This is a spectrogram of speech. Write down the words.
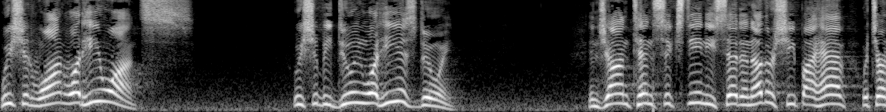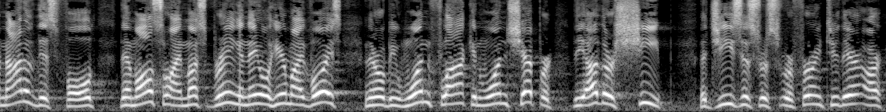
We should want what he wants. We should be doing what he is doing. In John 10 16, he said, And other sheep I have which are not of this fold, them also I must bring, and they will hear my voice, and there will be one flock and one shepherd. The other sheep that Jesus was referring to there are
